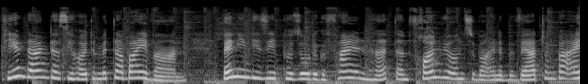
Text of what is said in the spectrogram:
Vielen Dank, dass Sie heute mit dabei waren. Wenn Ihnen diese Episode gefallen hat, dann freuen wir uns über eine Bewertung bei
